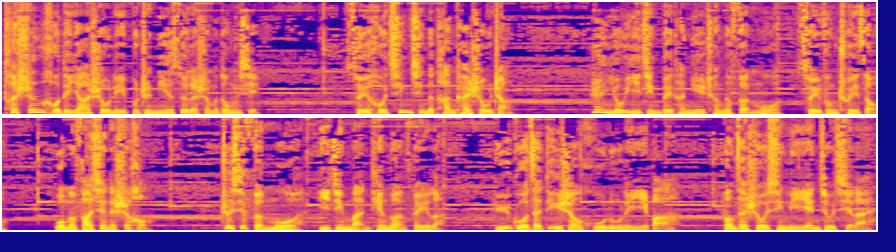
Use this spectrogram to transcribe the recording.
他身后的鸭手里不知捏碎了什么东西，随后轻轻的摊开手掌，任由已经被他捏成的粉末随风吹走。我们发现的时候，这些粉末已经满天乱飞了。雨果在地上胡撸了一把，放在手心里研究起来。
